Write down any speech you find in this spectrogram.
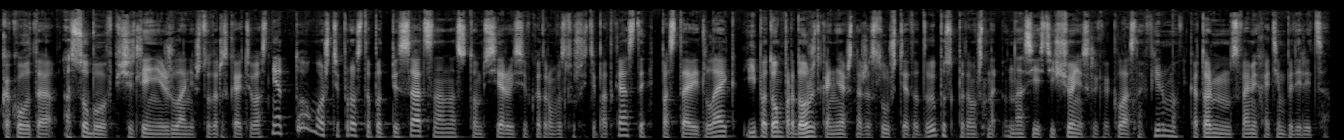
какого-то особого впечатления и желания что-то рассказать у вас нет, то можете просто подписаться на нас в том сервисе, в котором вы слушаете подкасты, поставить лайк и потом продолжить, конечно же, слушать этот выпуск, потому что у нас есть еще несколько классных фильмов, которыми мы с вами хотим поделиться.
